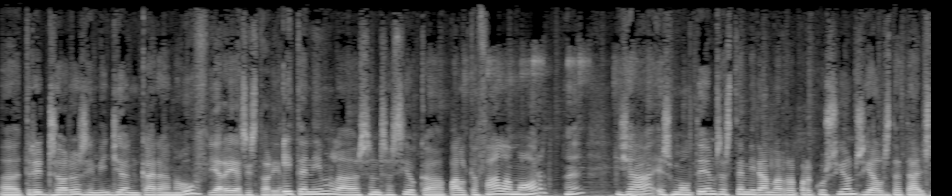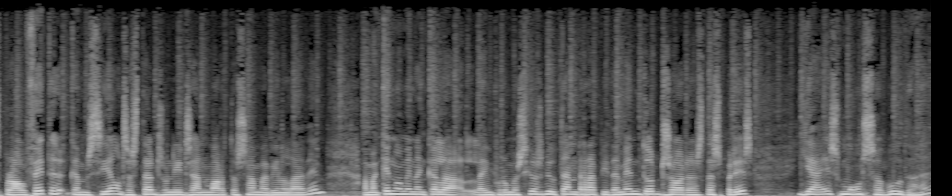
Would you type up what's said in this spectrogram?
eh, 13 hores i mitja encara, no? Uf, i ara ja és història. I tenim la sensació que pel que fa a la mort, eh, ja és molt temps, estem mirant les repercussions i els detalls, però el fet que en si els Estats Units han mort Osama Bin Laden, en aquest moment en què la, la informació es viu tan ràpidament, 12 hores després, ja és molt sabuda, eh?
